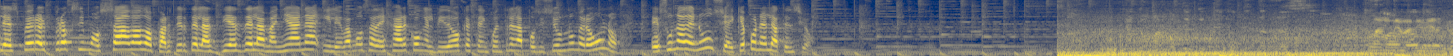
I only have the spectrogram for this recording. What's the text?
le espero el próximo sábado a partir de las 10 de la mañana y le vamos a dejar con el video que se encuentra en la posición número uno. Es una denuncia, hay que ponerle atención. Vale, vale, vale.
